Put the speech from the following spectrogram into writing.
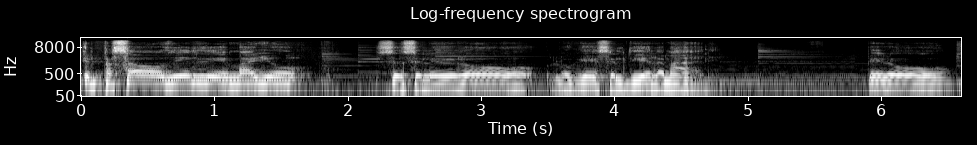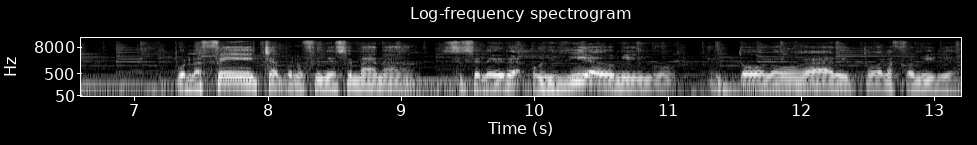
El pasado 10 de mayo se celebró lo que es el Día de la Madre, pero por la fecha, por los fines de semana, se celebra hoy día domingo en todos los hogares, en todas las familias,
